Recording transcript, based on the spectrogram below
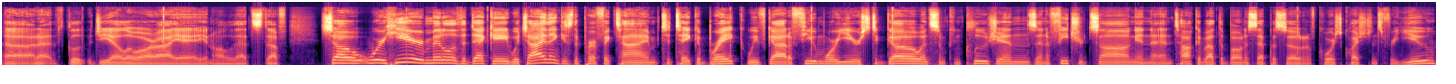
Uh, G L O R I A, and all of that stuff. So we're here, middle of the decade, which I think is the perfect time to take a break. We've got a few more years to go, and some conclusions, and a featured song, and and talk about the bonus episode, and of course questions for you.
